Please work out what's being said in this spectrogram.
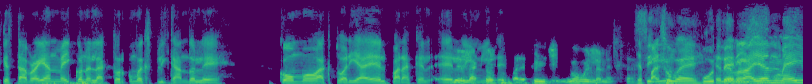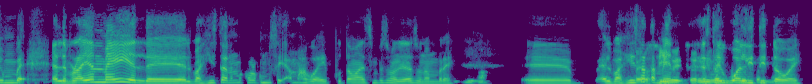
Que está Brian May con el actor como explicándole cómo actuaría él para que él, El lo actor imite. se parece un chingo, güey, la neta. Se Sí, parece un güey. El de Brian. May, un be- el de Brian May, el del bajista, no me acuerdo cómo se llama, güey. Puta madre, siempre se me olvida su nombre. No. Eh, el bajista Pero sí, también güey, está igualitito, güey.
